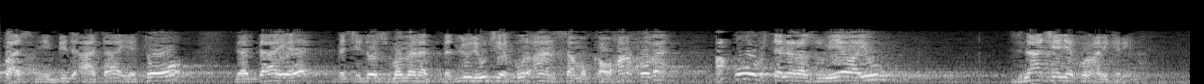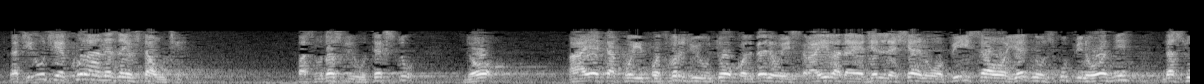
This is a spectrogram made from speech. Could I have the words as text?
opasnih bid'ata je to da daje da će doći moment da ljudi uče Kur'an samo kao harfove a uopšte ne razumijevaju značenje Kur'ana i Kerima znači uče Kur'an ne znaju šta uče pa smo došli u tekstu do ajeta koji potvrđuju to kod Benu Israila da je Đelle Šenu opisao jednu skupinu od njih da su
